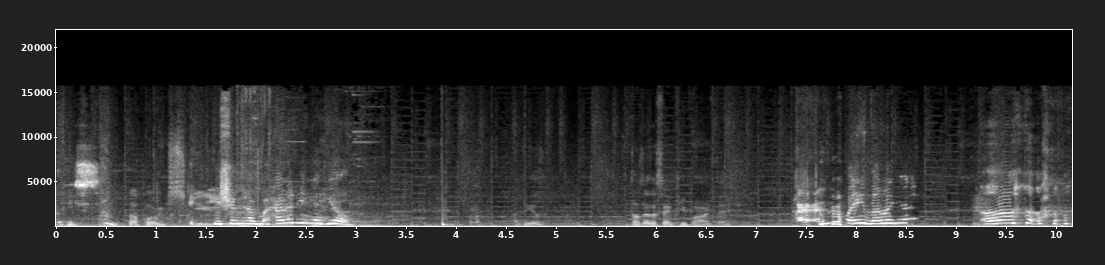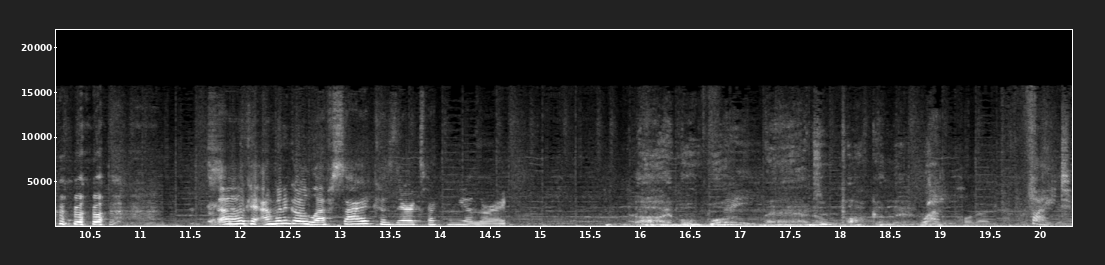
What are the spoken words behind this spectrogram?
He shouldn't have. How did he get healed? Are you? those are the same people, aren't they? Are, are we playing them again? Oh. uh, okay, I'm gonna go left side because they're expecting me on the right. I'm a one man apocalypse one, Pull that. fight.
